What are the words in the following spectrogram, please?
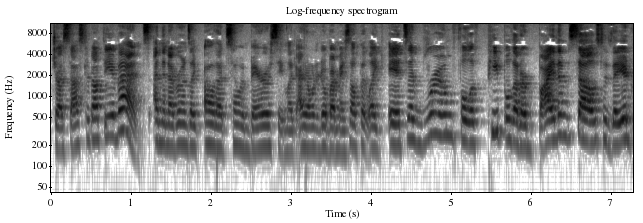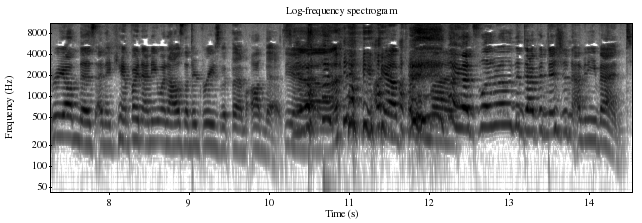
just ask about the events. And then everyone's like oh that's so embarrassing. Like i don't want to go by myself. But like it's a room full of people that are by themselves because they agree on this and they can't find anyone else that agrees with them on this. You know? yeah. Yeah pretty much. like that's literally the definition of an event.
